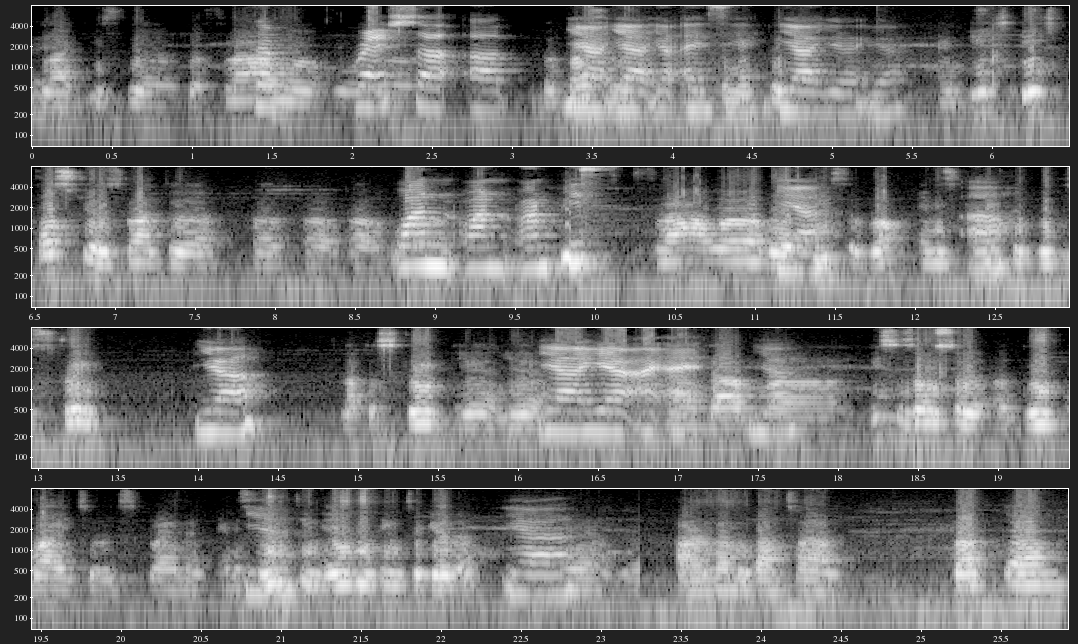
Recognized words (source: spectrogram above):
And like it's the the flower. or Pressure up. the Yeah, yeah, yeah. I see. Yeah, yeah, yeah. And each each posture is like a, a, a, a One, one, one piece. flower or Yeah. a piece of rock, and it's Uh. connected with the string, Yeah, like a string. Yeah, yeah. yeah, yeah. I, And um, yeah, uh, this is also a good way to explain it, and it's Yeah. linking everything together. yeah. Yeah, yeah. I remember one time. But um,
